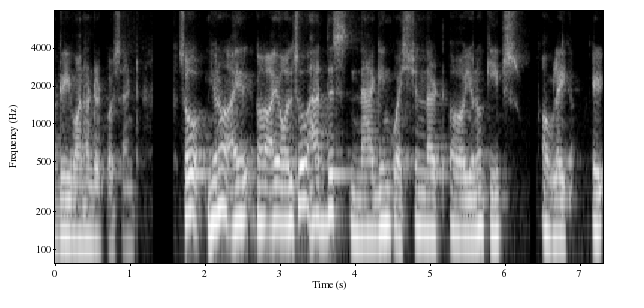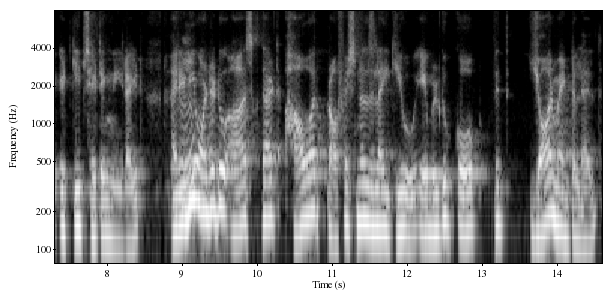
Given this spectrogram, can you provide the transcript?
agree 100% so you know i uh, i also had this nagging question that uh, you know keeps uh, like it, it, keeps hitting me right i really mm-hmm. wanted to ask that how are professionals like you able to cope with your mental health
